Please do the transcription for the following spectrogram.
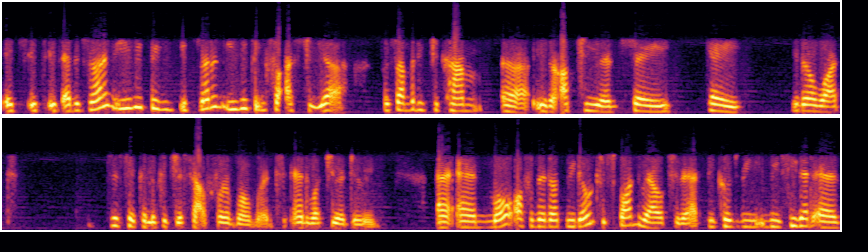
It's it's it, and it's not an easy thing. It's not an easy thing for us to hear. For somebody to come, uh, you know, up to you and say, "Hey, you know what? Just take a look at yourself for a moment and what you are doing." Uh, and more often than not, we don't respond well to that because we we see that as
